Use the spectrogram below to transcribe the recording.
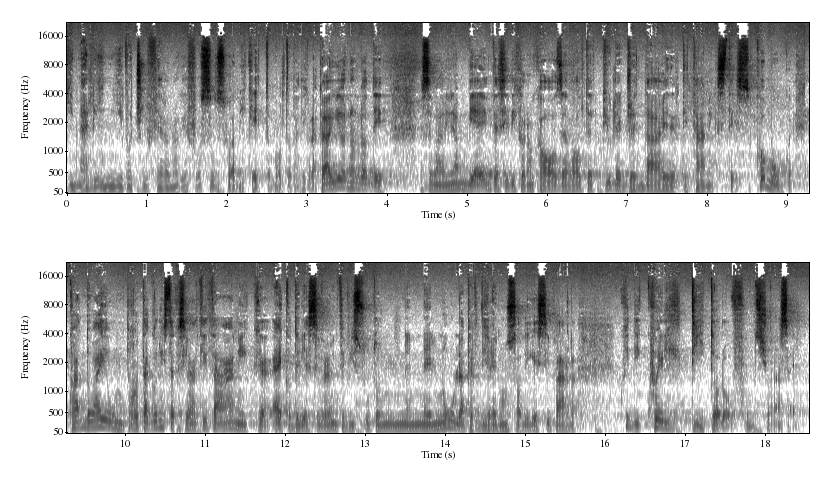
i maligni vociferano che fosse un suo amichetto molto particolare. Però io non l'ho detto, insomma in ambiente si dicono cose a volte più leggendarie del Titanic stesso. Comunque, quando hai un protagonista che si chiama Titanic, ecco, devi essere veramente vissuto nel, nulla per dire non so di che si parla. Quindi quel titolo funziona sempre.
